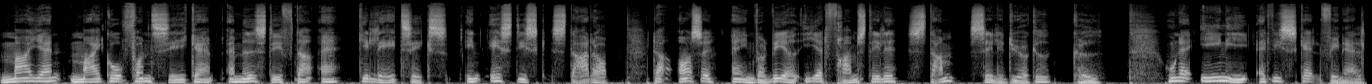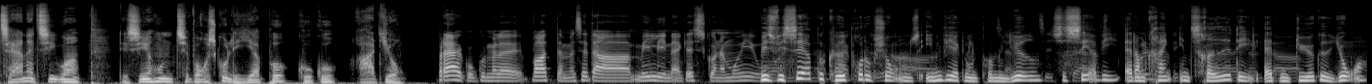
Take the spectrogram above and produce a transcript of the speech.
Marian Maiko Fonseca er medstifter af Gelatex, en estisk startup, der også er involveret i at fremstille stamcelledyrket kød. Hun er enig i, at vi skal finde alternativer. Det siger hun til vores kolleger på Google Radio. Hvis vi ser på kødproduktionens indvirkning på miljøet, så ser vi, at omkring en tredjedel af den dyrkede jord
